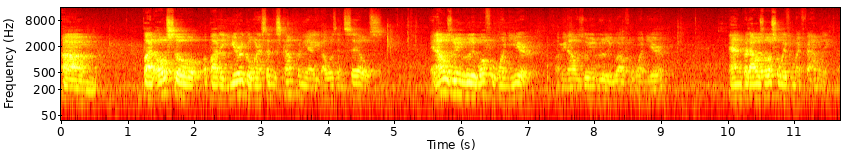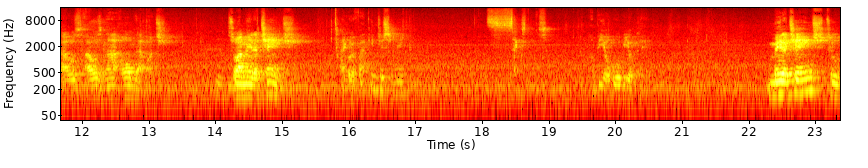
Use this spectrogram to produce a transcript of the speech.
Um, but also about a year ago when I started this company, I, I was in sales. And I was doing really well for one year. I mean, I was doing really well for one year. And, but I was also away from my family. I was, I was not home that much. So I made a change. I go, if I can just make six things, I'll be, we'll be okay. Made a change to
